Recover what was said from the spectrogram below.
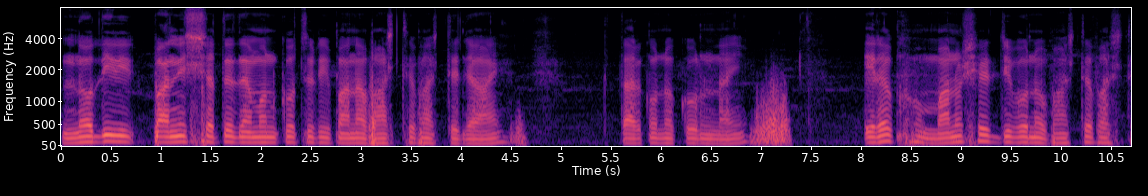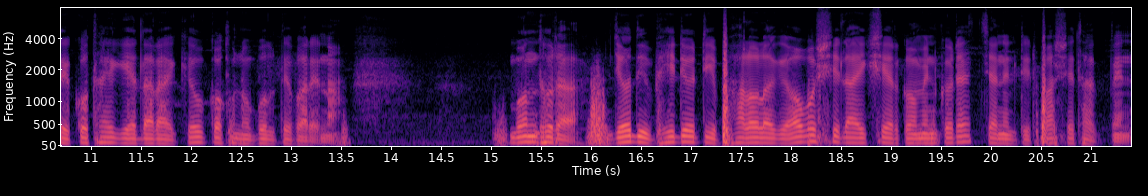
নদীর পানির সাথে যেমন কচুরি পানা ভাসতে ভাসতে যায়, তার কোনো কুল নাই। এরকম মানুষের জীবনও ভাসতে ভাসতে কোথায় গিয়ে দাঁড়ায় কেউ কখনো বলতে পারে না। বন্ধুরা, যদি ভিডিওটি ভালো লাগে অবশ্যই লাইক, শেয়ার, কমেন্ট করে চ্যানেলটির পাশে থাকবেন।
